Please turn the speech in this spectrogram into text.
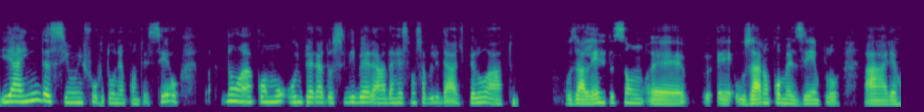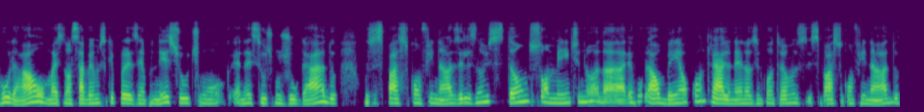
e ainda assim um infortúnio aconteceu, não há como o empregador se liberar da responsabilidade pelo ato. Os alertas são, eh eh, usaram como exemplo a área rural, mas nós sabemos que, por exemplo, neste último eh, nesse último julgado, os espaços confinados, eles não estão somente no na área rural, bem ao contrário, né, nós encontramos espaço confinado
